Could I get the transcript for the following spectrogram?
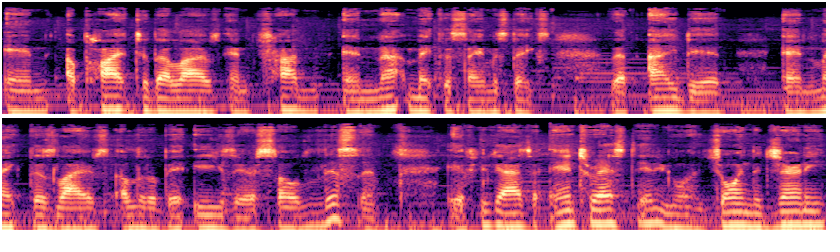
and apply it to their lives and try and not make the same mistakes that I did and make those lives a little bit easier. So, listen, if you guys are interested, you want to join the journey,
